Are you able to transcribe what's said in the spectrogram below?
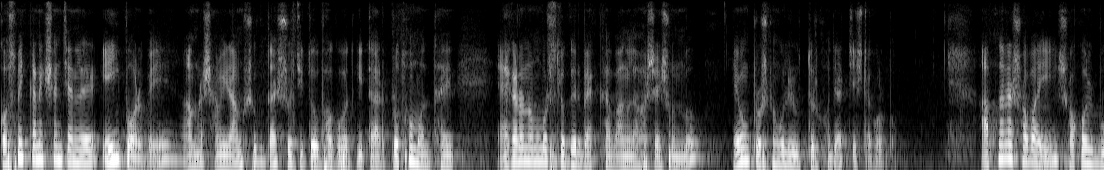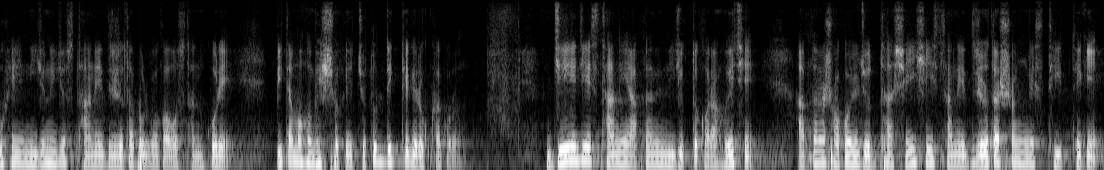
কসমিক কানেকশন চ্যানেলের এই পর্বে আমরা স্বামী রামসুখদাস রচিত ভগবদ্গীতার প্রথম অধ্যায়ের এগারো নম্বর শ্লোকের ব্যাখ্যা বাংলা ভাষায় শুনব এবং প্রশ্নগুলির উত্তর খোঁজার চেষ্টা করব। আপনারা সবাই সকল বুহে নিজ নিজ স্থানে দৃঢ়তাপূর্বক অবস্থান করে পিতামহ ভীষ্মকে চতুর্দিক থেকে রক্ষা করুন। যে যে স্থানে আপনাদের নিযুক্ত করা হয়েছে, আপনারা সকল যোদ্ধা সেই সেই স্থানে দৃঢ়তার সঙ্গে স্থির থেকে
